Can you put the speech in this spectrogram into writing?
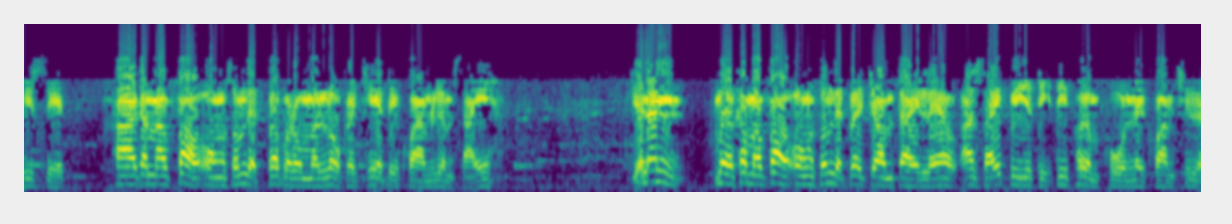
พิเศษ พากันมาเฝ้าองค์สมเด็จพระบรมโลกเชษด้วยความเลื่อมใสฉะนั้นเมื่อเข้ามาเฝ้าองค์สมเด็จพระจอมไตรแล้วอาศัยปีติที่เพิ่มพูนในความเชื่อ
